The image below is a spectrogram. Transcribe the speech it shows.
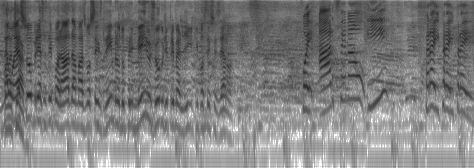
Não Fala, é Thiago. sobre essa temporada, mas vocês lembram do primeiro jogo de Premier League que vocês fizeram? Foi Arsenal e. Peraí, peraí, peraí.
